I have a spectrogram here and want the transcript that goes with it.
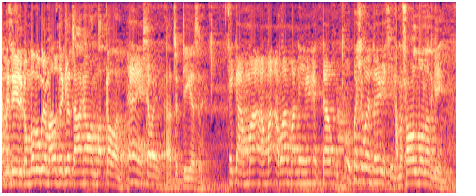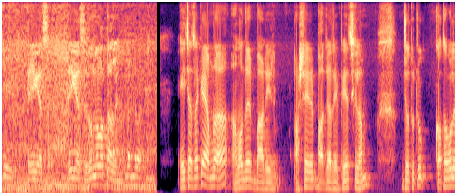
আপনি তো এরকম বব করে মানুষ দেখলে চা খাওয়ান ভাত খাওয়ান। হ্যাঁ আচ্ছা ঠিক আছে। এটা আমার আমার মানে একটা অভ্যাসে পর্যন্ত হয়ে গেছে আমরা সরল মন আর কি? ঠিক আছে ঠিক আছে ধন্যবাদ তাহলে। ধন্যবাদ। এই চাচাকে আমরা আমাদের বাড়ির পাশের বাজারে পেয়েছিলাম। যতটুক কথা বলে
